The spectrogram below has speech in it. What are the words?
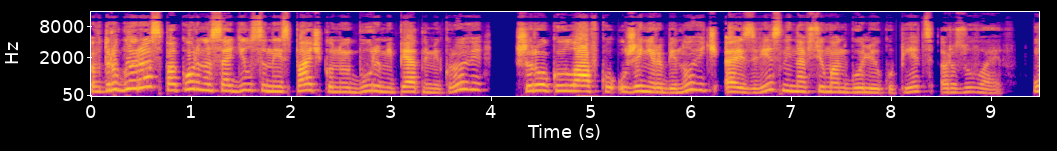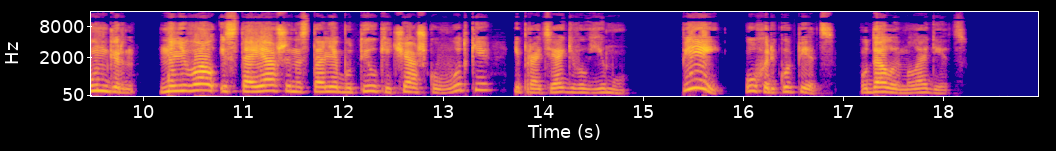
В другой раз покорно садился на испачканную бурыми пятнами крови широкую лавку уже не Рабинович, а известный на всю Монголию купец Разуваев. Унгерн наливал из стоявшей на столе бутылки чашку водки и протягивал ему. «Пей, ухарь-купец, удалой молодец!»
